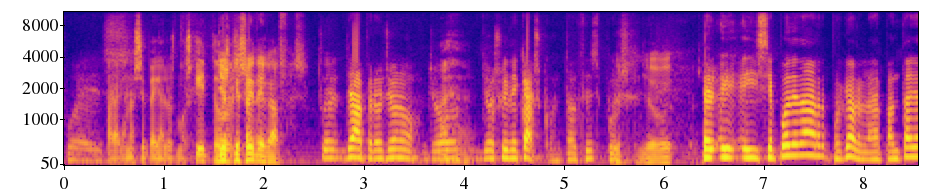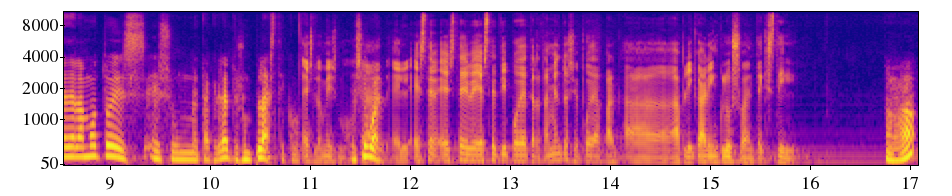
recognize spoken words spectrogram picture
Pues. para que no se peguen los mosquitos. Yo es que soy de gafas. tú- ya, pero yo no. Yo, Ajá. yo soy de casco, entonces, pues. Pues yo Pero, y, y se puede dar, porque claro, la pantalla de la moto es, es un metacrilato, es un plástico. Es lo mismo. o Es sea, igual. el- este, este, este tipo de tratamiento se puede apar- a- aplicar incluso en textil. Ajá.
